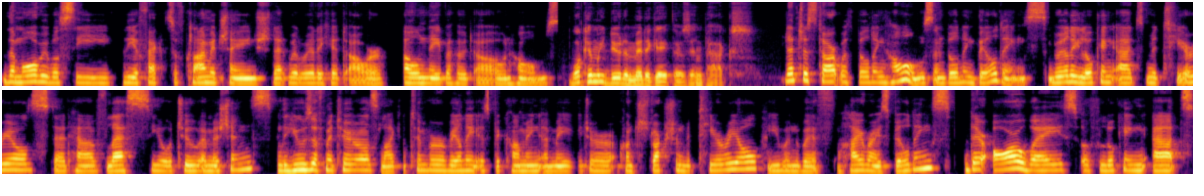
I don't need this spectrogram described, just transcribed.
the more we will see the effects of climate change that will really hit our own neighborhood, our own homes. What can we do to mitigate those impacts? Let's just start with building homes and building buildings, really looking at materials that have less CO2 emissions. The use of materials like timber really is becoming a major construction material, even with high rise buildings. There are ways of looking at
